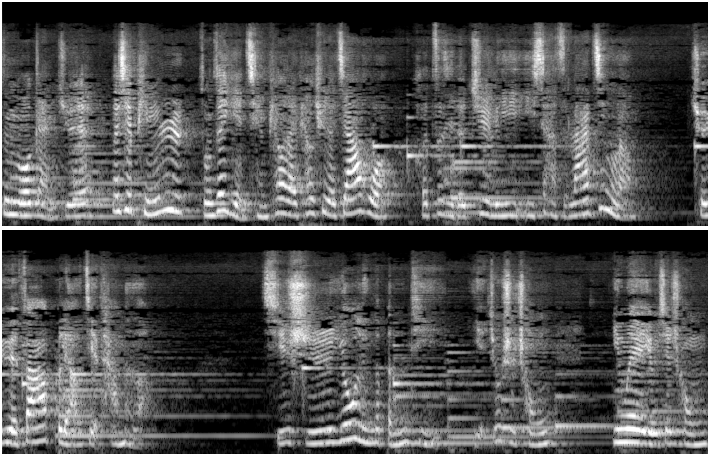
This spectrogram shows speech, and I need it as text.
森罗感觉那些平日总在眼前飘来飘去的家伙和自己的距离一下子拉近了，却越发不了解他们了。其实幽灵的本体也就是虫，因为有些虫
